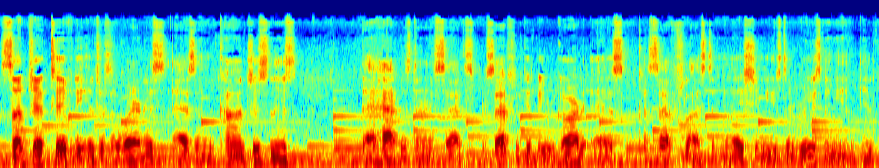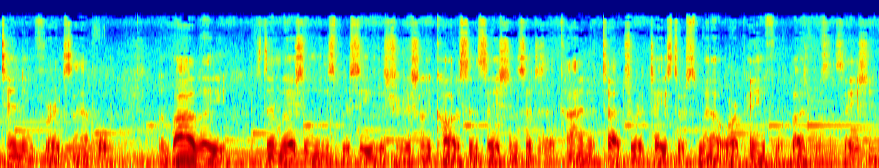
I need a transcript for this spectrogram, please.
Subjectivity enters awareness, as in consciousness. That happens during sex. Perception can be regarded as conceptualized stimulation used in reasoning and intending, for example. When bodily stimulation is perceived as traditionally called a sensation, such as a kind of touch or a taste or smell or a painful pleasurable sensation,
